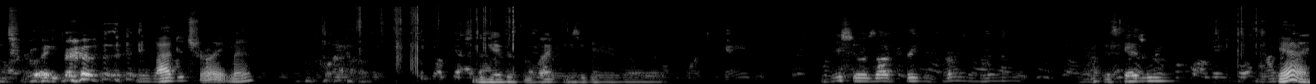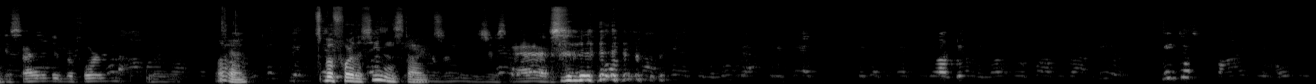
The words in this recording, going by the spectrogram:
Detroit, bro. we got Detroit, man. Should have gave it the Vikings again, bro. This shit was all predetermined, wasn't it? The schedule. Yeah. They decided it before. Like, oh, Okay. It's before the season starts. He's just ass. He just finds the open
